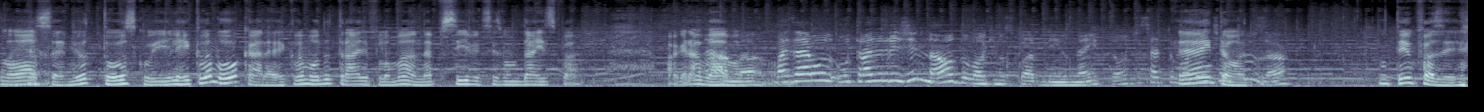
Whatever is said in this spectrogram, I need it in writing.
Nossa, é meio tosco. E ele reclamou, cara. Reclamou do traje. Falou, mano, não é possível que vocês vão mudar isso pra, pra gravar, Ah, mano. mas é o, o traje original do Loki nos quadrinhos, né? Então, de certo modo, É, ele tinha então. que usar. Não tem o que fazer.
